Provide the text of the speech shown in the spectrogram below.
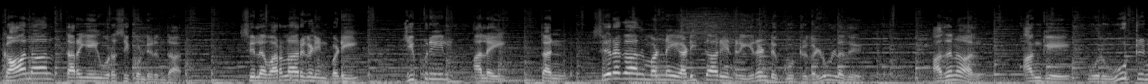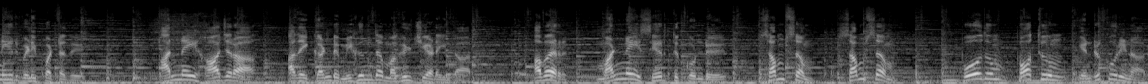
காலால் தரையை உரசிக் கொண்டிருந்தார். சில வரலாறுகளின்படி ஜிப்ரீல் அலை தன் சிறகால் மண்ணை அடித்தார் என்ற இரண்டு கூற்றுகள் உள்ளது. அதனால் அங்கே ஒரு ஊற்று நீர் வெளிப்பட்டது. அன்னை ஹாஜரா அதைக் கண்டு மிகுந்த மகிழ்ச்சி அடைந்தார். அவர் மண்ணை சேர்த்து கொண்டு சம்சம் சம்சம் போதும் பாத்தும் என்று கூறினார்.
